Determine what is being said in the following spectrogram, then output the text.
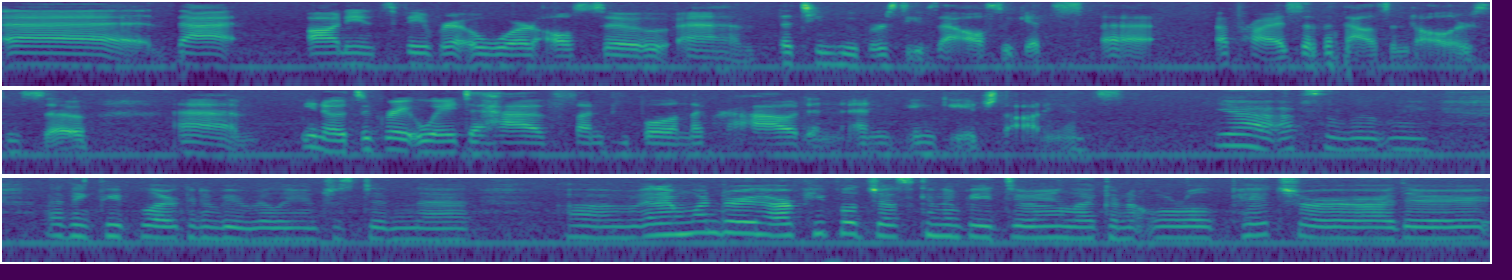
uh, that audience favorite award. Also, um, the team who receives that also gets uh, a prize of a thousand dollars, and so. Um, you know, it's a great way to have fun people in the crowd and, and engage the audience. Yeah, absolutely. I think people are going to be really interested in that. Um, and I'm wondering, are people just going to be doing like an oral pitch, or are they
